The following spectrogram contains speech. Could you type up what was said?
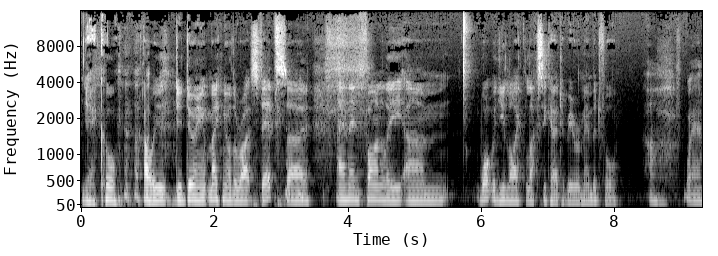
Yeah, cool. oh, you- you're doing making all the right steps. So, and then finally, um, what would you like Luxico to be remembered for? Oh wow.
